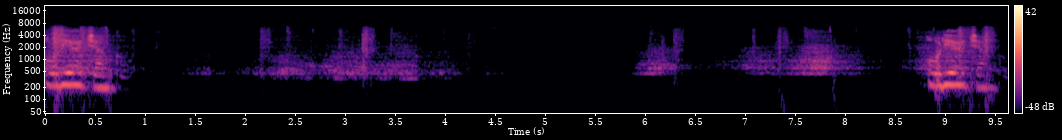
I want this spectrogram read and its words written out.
Audio Jungle. Audio Jungle.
